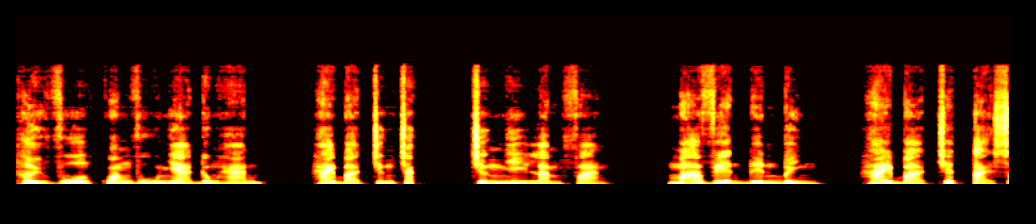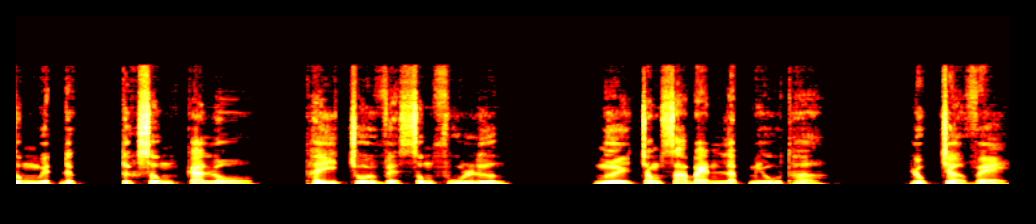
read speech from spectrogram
thời vua Quang Vũ nhà Đông Hán, hai bà trưng chắc, trưng nhị làm phản. Mã viện đến Bình, hai bà chết tại sông Nguyệt Đức, tức sông Cà Lồ, thây trôi về sông Phú Lương. Người trong xã bèn lập miếu thờ. Lúc trở về,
